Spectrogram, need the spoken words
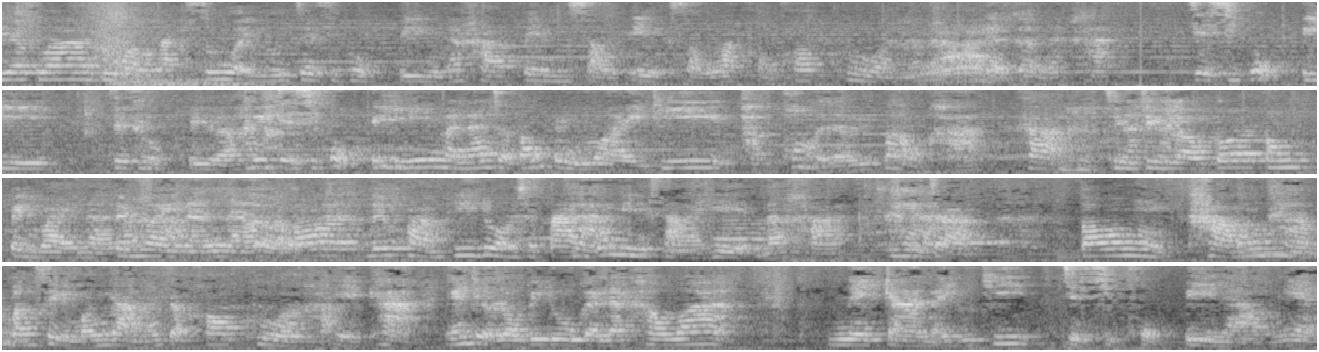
เรียกว่าดวงนักสู้อายุ 76 ปีนะคะ เป็นเสาเอกเสาหลักของครอบครัวนะคะเดี๋ยวก่อนนะคะ 76 ปี 76 ปีแล้วคือค่ะ76 ปีนี่มันน่าจะต้องเป็นวัยที่พักผ่อนแล้วหรือเปล่าคะ ค่ะ จริงๆ เราก็ต้องเป็นวัยนั้นเป็นวัยนั้นแล้วแต่ว่าด้วยความที่ดวงชะตาค่ะก็มีสาเหตุนะคะ ที่จะต้องทต้องทำำบางสิ่งบางอย่างให้กับครอบครัวโอค่ะเคค่ะ งั้นเดี๋ยวเราไปดูกันนะคะว่าในการอายุที่ 76 ปีแล้วเนี่ย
